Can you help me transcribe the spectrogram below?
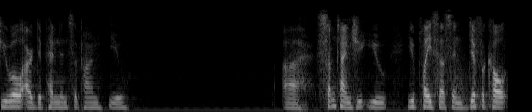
fuel our dependence upon you? Uh, sometimes you, you, you place us in difficult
